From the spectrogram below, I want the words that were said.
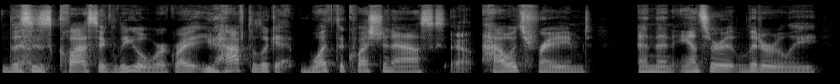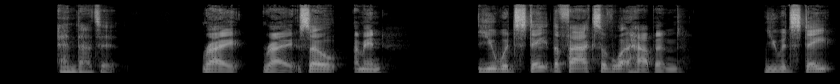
This and, is classic legal work, right? You have to look at what the question asks, yeah. how it's framed, and then answer it literally, and that's it. Right, right. So, I mean, you would state the facts of what happened. You would state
